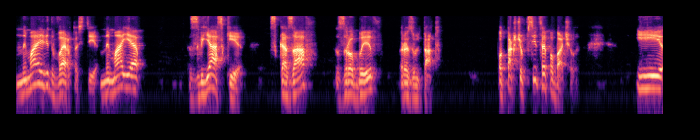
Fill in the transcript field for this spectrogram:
немає відвертості, немає зв'язки. Сказав, зробив результат. От так, щоб всі це побачили. І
